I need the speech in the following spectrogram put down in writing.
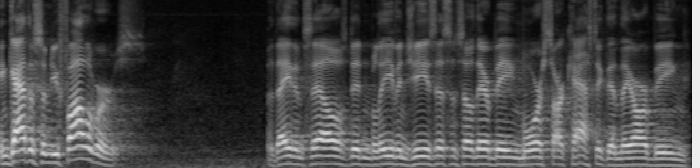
and gather some new followers. But they themselves didn't believe in Jesus, and so they're being more sarcastic than they are being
